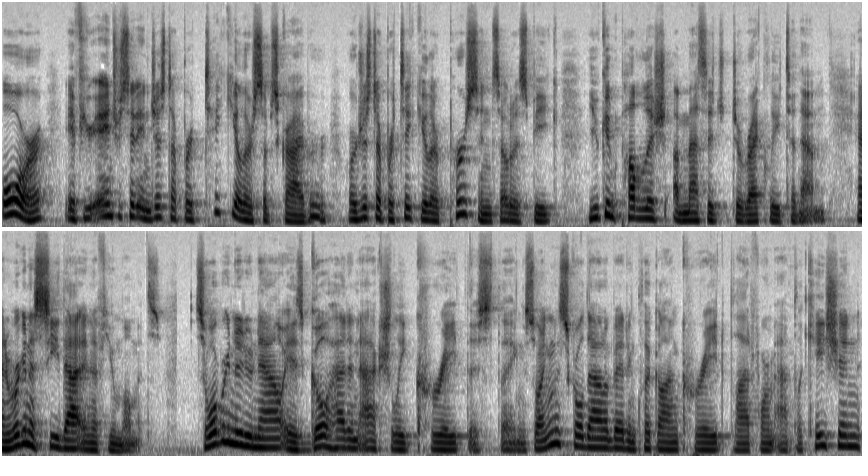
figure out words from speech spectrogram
or if you're interested in just a particular subscriber or just a particular person, so to speak, you can publish a message directly to them. And we're going to see that in a few moments. So what we're going to do now is go ahead and actually create this thing. So I'm to scroll down a bit and click on create platform application.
